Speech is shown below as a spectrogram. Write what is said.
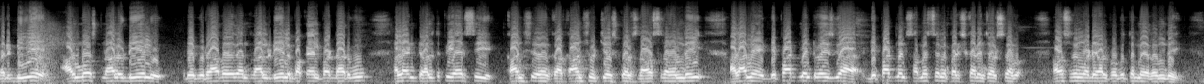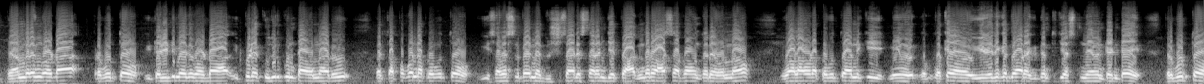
మరి డిఏ ఆల్మోస్ట్ నాలుగు డిఏలు రేపు రాబోయే నాలుగు డిఏలు బకాయిలు పడ్డారు. అలాంటి హెల్త్ పిఆర్సీ కాన్స్టిట్యూట్ చేసుకోవాల్సిన అవసరం ఉంది. అలానే డిపార్ట్మెంట్ వైజ్గా డిపార్ట్మెంట్ సమస్యలను పరిష్కరించాల్సిన అవసరం కూడా ఇవాళ ప్రభుత్వం మీద ఉంది. అందరం కూడా ప్రభుత్వం ఇటన్నిటి మీద కూడా ఇప్పుడే కుదురుకుంటా ఉన్నారు. మరి తప్పకుండా ప్రభుత్వం ఈ సమస్యలపైన దృష్టి సారిస్తారని చెప్పి అందరూ ఆశాభావంతోనే ఉన్నాం. ఇవాళ కూడా ప్రభుత్వానికి మేము ఒకే ఈ వేదిక ద్వారా విజ్ఞప్తి చేస్తుంది ఏమిటంటే ప్రభుత్వం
